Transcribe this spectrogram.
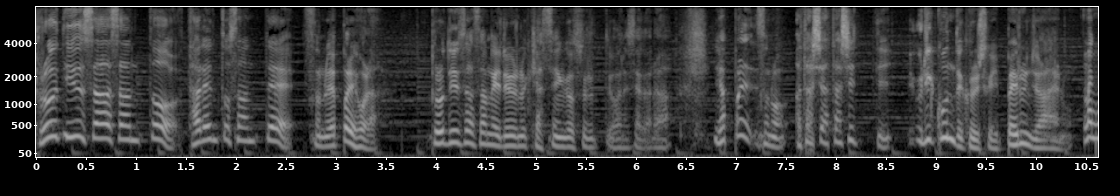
プロデューサーさんとタレントさんってそのやっぱりほらプロデューサーさんがいろいろなキャスティングをするっていう話だからやっぱりその私私って売り込んでくる人がいっぱいいるんじゃないの？まあ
